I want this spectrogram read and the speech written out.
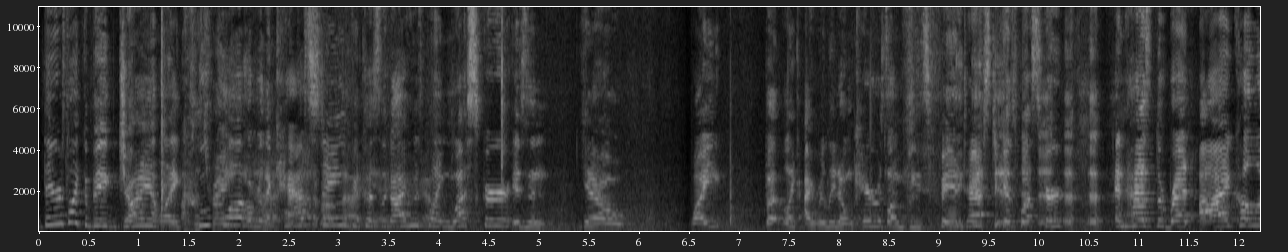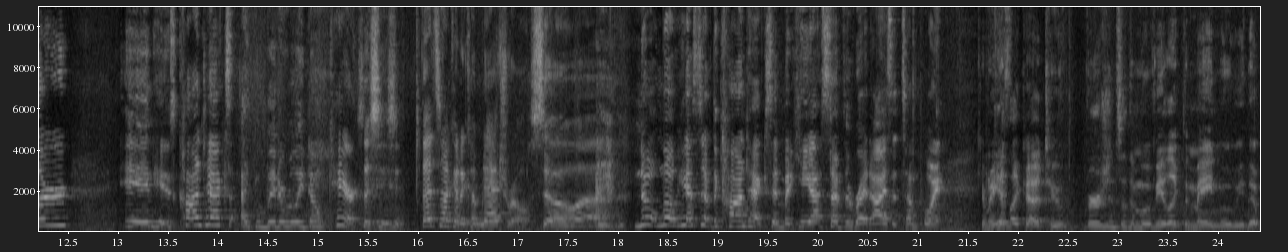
there's like a big giant like Oh, that's hoopla right, over the I forgot about casting that. because Yeah, the guy yeah, who's yeah. playing Wesker isn't, you know, white. But like I really don't care as long as he's fantastic as Wesker and has the red eye color in his contacts. I literally don't care. So see, see, that's not going to come natural. So uh, No, no, he has to have the contacts in, but he has to have the red eyes at some point. Can we get like uh, two versions of the movie, like the main movie that,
